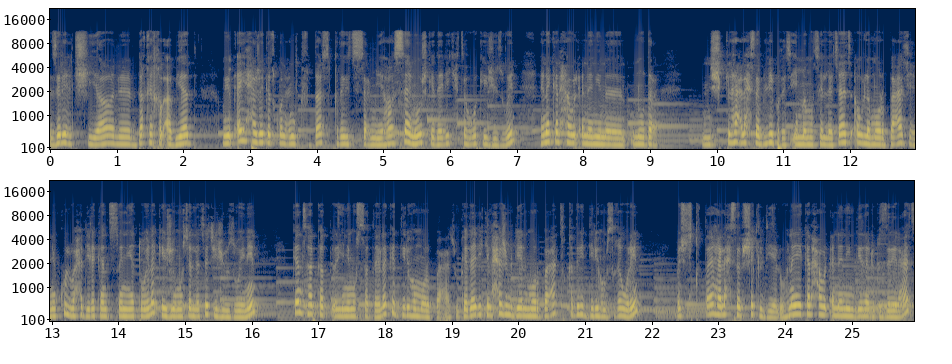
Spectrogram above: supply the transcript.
زريعة الشيا الدقيق الأبيض المهم أي حاجة كتكون عندك في الدار تقدري تستعمليها. سانوج كذلك حتى هو كيجي زوين. هنا كنحاول أنني نوضع نشكلها على حسب اللي بغيت إما مثلثات أو مربعات. يعني كل واحد إلا كانت الصينية طويلة كيجيو مثلثات يجيو زوينين. كانت هكا يعني مستطيلة كديريهم مربعات. وكذلك الحجم ديال المربعات تقدري ديريهم صغيورين باش تقطعيه على حسب الشكل ديالو. هنايا كنحاول أنني ندير هذوك الزريعات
